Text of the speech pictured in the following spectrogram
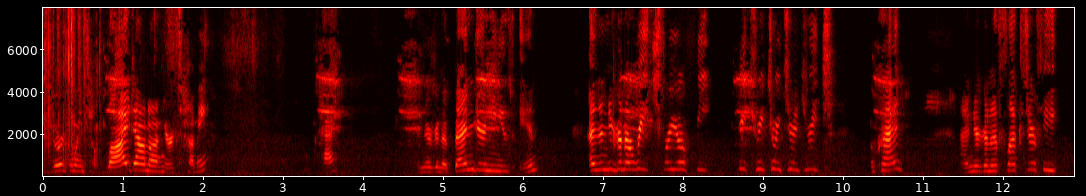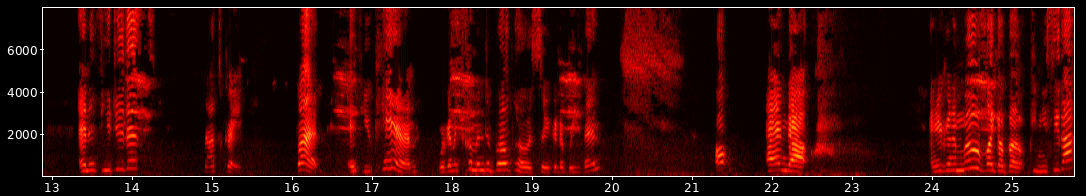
so you're going to lie down on your tummy, okay? And you're gonna bend your knees in, and then you're gonna reach for your feet. Reach, reach, reach, reach, reach, okay? And you're gonna flex your feet. And if you do this, that's great. But if you can, we're gonna come into bow pose. So you're gonna breathe in, oh, and out. And you're gonna move like a boat. Can you see that?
